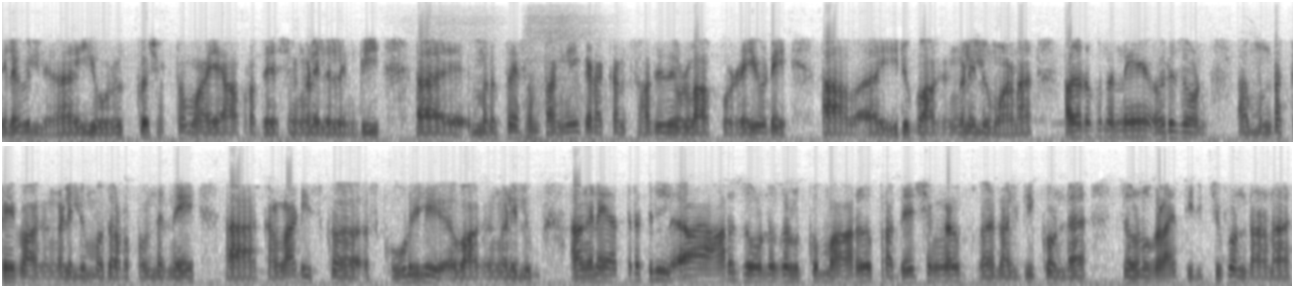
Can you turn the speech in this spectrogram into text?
നിലവിൽ ഈ ഒഴുക്ക് ശക്തമായ പ്രദേശങ്ങളിൽ അല്ലെങ്കിൽ മൃതദേഹം തങ്ങിക്കിടക്കാൻ സാധ്യതയുള്ള പുഴയുടെ ഇരുഭാഗങ്ങളിലുമാണ് അതോടൊപ്പം തന്നെ ഒരു സോൺ മുണ്ടക്കൈ ഭാഗങ്ങളിലും അതോടൊപ്പം തന്നെ കള്ളാടി സ്ക- സ്കൂളിൽ ഭാഗങ്ങളിലും. അങ്ങനെ അത്തരത്തിൽ ആറ് സോണുകൾക്കും ആറ് പ്രദേശങ്ങൾ നൽകിക്കൊണ്ട് സോണുകളായി തിരിച്ചുകൊണ്ടാണ്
